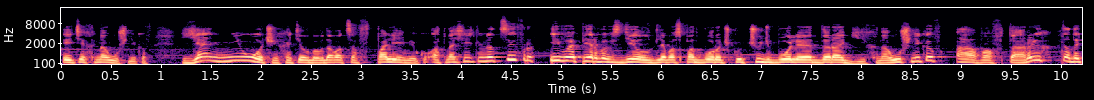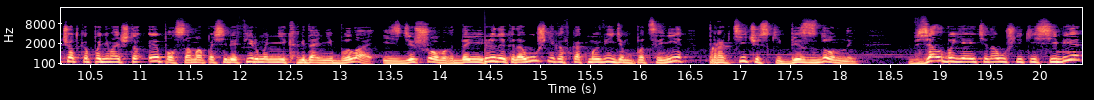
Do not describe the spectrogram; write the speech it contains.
этих наушников. Я не очень хотел бы вдаваться в полемику относительно цифр и, во-первых, сделал для вас подборочку чуть более дорогих наушников, а во-вторых, надо четко понимать, что Apple сама по себе фирма никогда не была из дешевых, да и рынок наушников, как мы видим по цене, практически бездонный. Взял бы я эти наушники себе,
